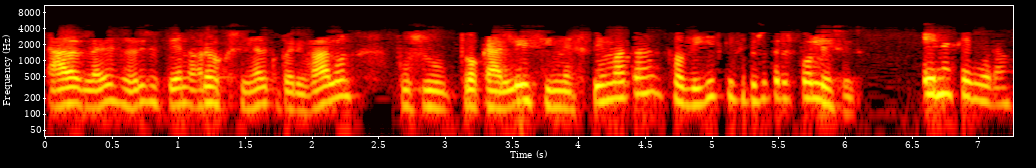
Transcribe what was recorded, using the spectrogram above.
Άρα δηλαδή θεωρείς ότι ένα ωραίο χριστουγεννιάτικο περιβάλλον που σου προκαλεί συναισθήματα θα οδηγήσει και σε περισσότερες πωλήσεις. Είναι σίγουρο.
